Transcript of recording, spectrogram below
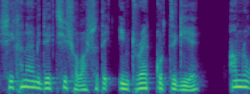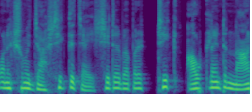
সেখানে আমি দেখছি সবার সাথে ইন্টারাক্ট করতে গিয়ে আমরা অনেক সময় যা শিখতে চাই সেটার ব্যাপারে ঠিক আউটলাইনটা না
